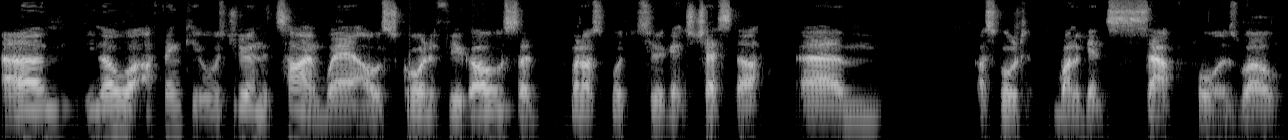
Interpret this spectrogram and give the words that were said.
Um, you know what? I think it was during the time where I was scoring a few goals. So when I scored two against Chester, um, I scored one against Southport as well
